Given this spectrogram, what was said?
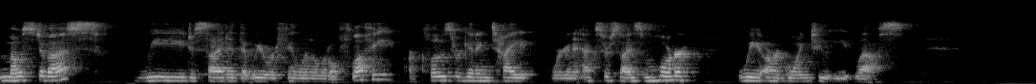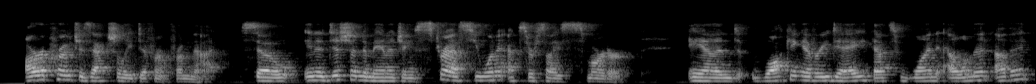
most of us, we decided that we were feeling a little fluffy, our clothes were getting tight, we're going to exercise more, we are going to eat less. Our approach is actually different from that. So, in addition to managing stress, you want to exercise smarter. And walking every day, that's one element of it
